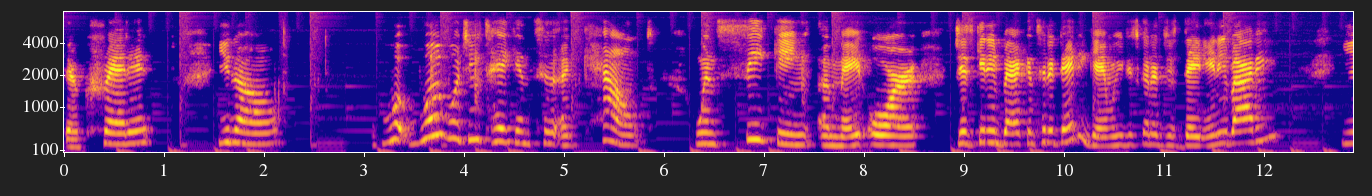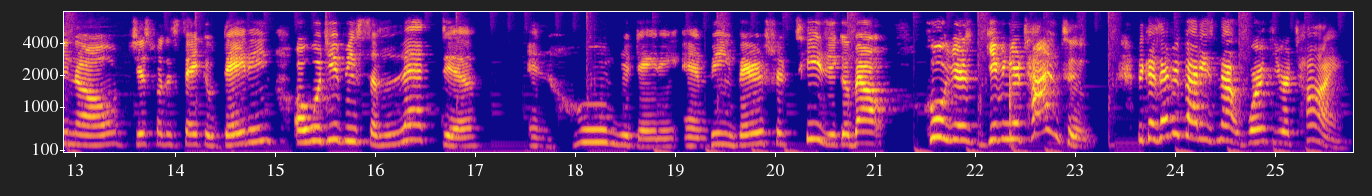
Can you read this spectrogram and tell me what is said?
their credit. You know, what what would you take into account when seeking a mate or just getting back into the dating game? Are you just gonna just date anybody? You know, just for the sake of dating? Or would you be selective in whom you're dating and being very strategic about who you're giving your time to. Because everybody's not worth your time.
